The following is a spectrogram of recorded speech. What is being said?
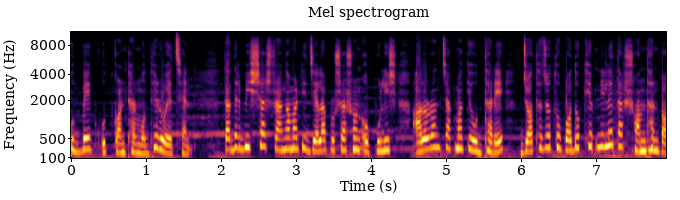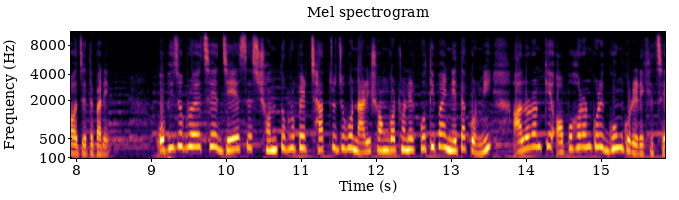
উদ্বেগ উৎকণ্ঠার মধ্যে রয়েছেন। তাদের বিশ্বাস, রাঙামাটি জেলা প্রশাসন ও পুলিশ আলোড়ন চাকমাকে উদ্ধারে যথাযথ পদক্ষেপ নিলে তার সন্ধান পাওয়া যেতে পারে। অভিযোগ রয়েছে, জেএসএস সন্ত গ্রুপের ছাত্র যুব নারী সংগঠনের কতিপয় নেতাকর্মী আলোড়নকে অপহরণ করে গুম করে রেখেছে।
